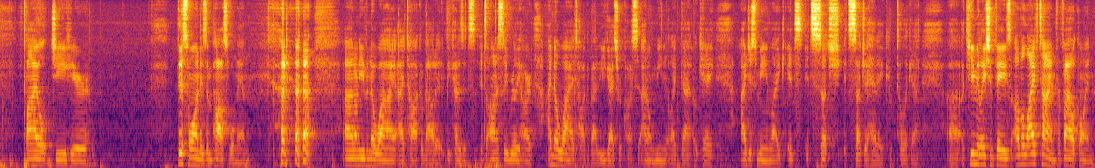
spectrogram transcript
file G here. This one is impossible, man. I don't even know why I talk about it because it's it's honestly really hard. I know why I talk about it. You guys request it. I don't mean it like that, okay? I just mean like it's it's such it's such a headache to look at. Uh, accumulation phase of a lifetime for Filecoin.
